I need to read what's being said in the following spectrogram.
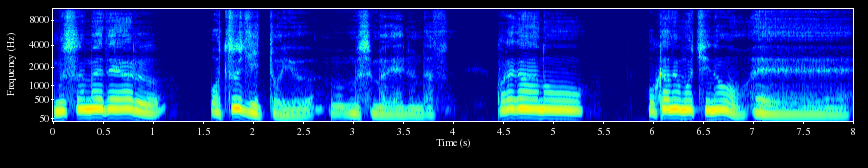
娘であるお辻という娘がいるんです。これがあのお金持ちの、え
